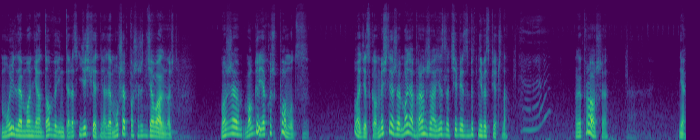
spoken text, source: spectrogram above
mój lemoniadowy interes idzie świetnie, ale muszę poszerzyć działalność. Może mogę jakoś pomóc? Słuchaj dziecko, myślę, że moja branża jest dla ciebie zbyt niebezpieczna. Ale proszę. Nie.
